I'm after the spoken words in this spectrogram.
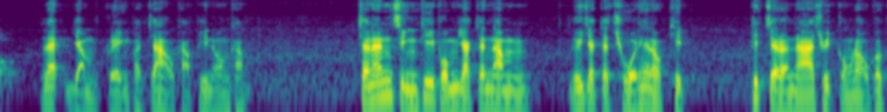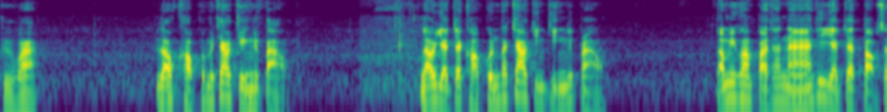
พและยำเกรงพระเจ้าครับพี่น้องครับ ฉะนั้นสิ่งที่ผมอยากจะนำหรืออยากจะชวนให้เราคิดพิจารณาชีวิตของเราก็คือว่า เราขอบคุณพระเจ้าจริงหรือเปล่า เราอยากจะขอบคุณพระเจ้าจริง ๆ หรือเปล่า เรามีความปรารถนาที่อยากจะตอบส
